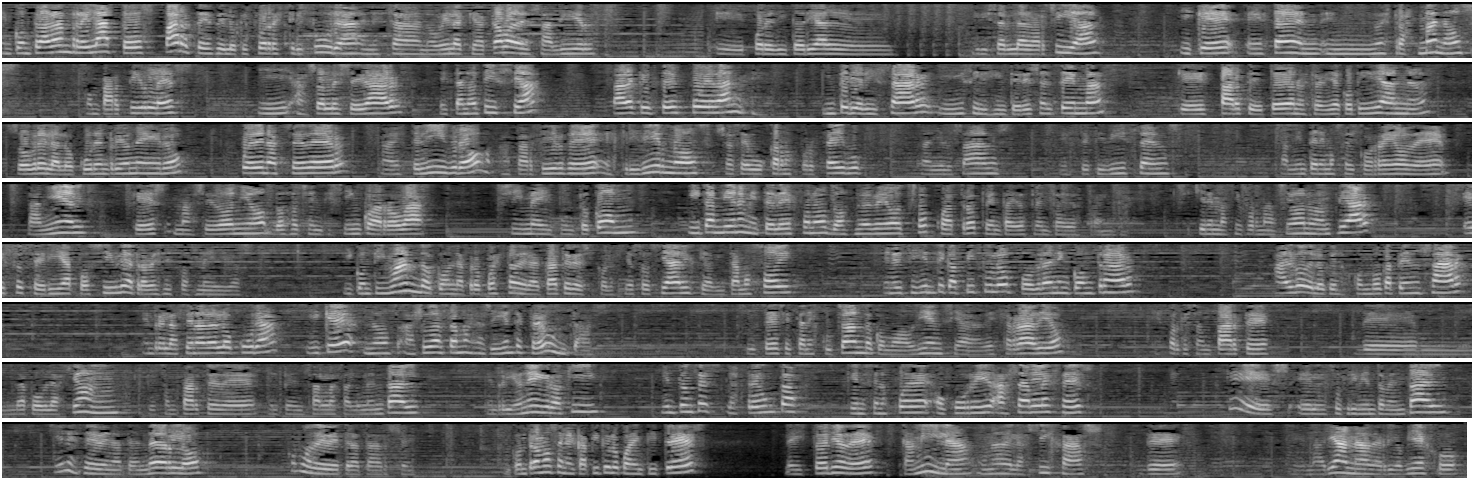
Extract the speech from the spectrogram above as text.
encontrarán relatos, partes de lo que fue reescritura en esta novela que acaba de salir eh, por editorial Griselda García y que está en, nuestras manos compartirles y hacerles llegar esta noticia para que ustedes puedan interiorizar y si les interesa el tema, que es parte de toda nuestra vida cotidiana, sobre la locura en Río Negro, pueden acceder a este libro a partir de escribirnos, ya sea buscarnos por Facebook, Daniel Sanz, Steffi Vicens, también tenemos el correo de Daniel, que es macedonio285 arroba gmail.com y también en mi teléfono 298 432 3230. Si quieren más información o ampliar, eso sería posible a través de estos medios. Y continuando con la propuesta de la Cátedra de Psicología Social que habitamos hoy, en el siguiente capítulo podrán encontrar algo de lo que nos convoca a pensar en relación a la locura y que nos ayuda a hacernos las siguientes preguntas. Si ustedes están escuchando como audiencia de esta radio, es porque son parte de mm, la población, que son parte de el pensar la salud mental en Río Negro aquí. Y entonces las preguntas que se nos puede ocurrir hacerles es, ¿qué es el sufrimiento mental? ¿Quiénes deben atenderlo? ¿Cómo debe tratarse? Encontramos en el capítulo 43 la historia de Camila, una de las hijas de Mariana de Río Viejo,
